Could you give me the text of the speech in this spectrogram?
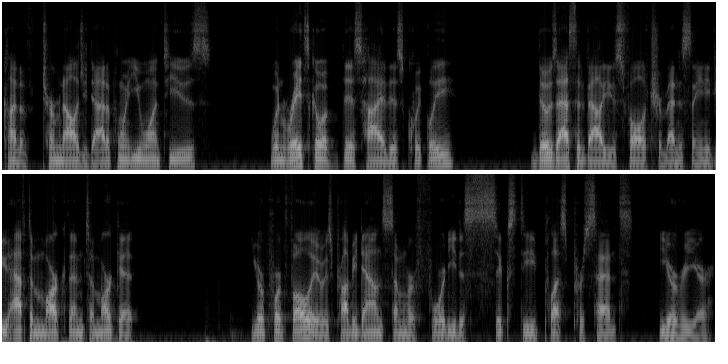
kind of terminology data point you want to use when rates go up this high this quickly those asset values fall tremendously. And if you have to mark them to market your portfolio is probably down somewhere 40 to 60 plus percent year over year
